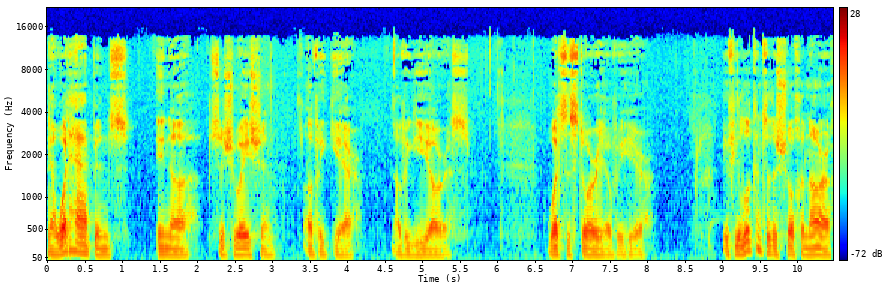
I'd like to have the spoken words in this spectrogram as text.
Now, what happens in a situation of a ger, of a gioris? What's the story over here? If you look into the Shulchan Aruch,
